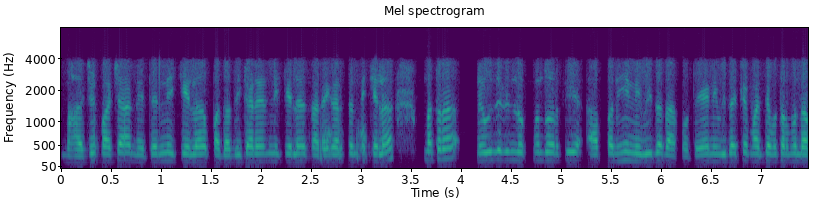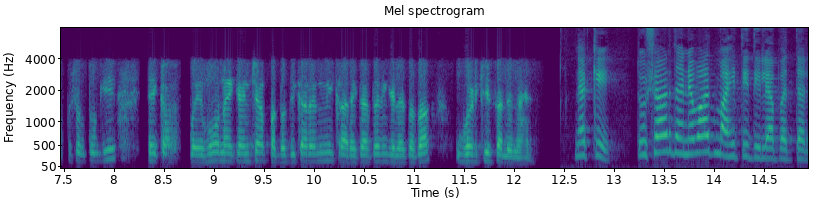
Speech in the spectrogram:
भाजपाच्या नेत्यांनी केलं पदाधिकाऱ्यांनी केलं कार्यकर्त्यांनी केलं. मात्र न्यूज एटीन लोकमतवरती आपण ही निविदा दाखवतो या निविदाच्या माध्यमातून आपण दाखवू शकतो की हे काम वैभव नाईक अनेकांच्या पदाधिकाऱ्यांनी कार्यकर्त्यांनी केल्याचं आता उघडकीस आलेलं आहे. नक्की. तुषार धन्यवाद माहिती दिल्याबद्दल.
